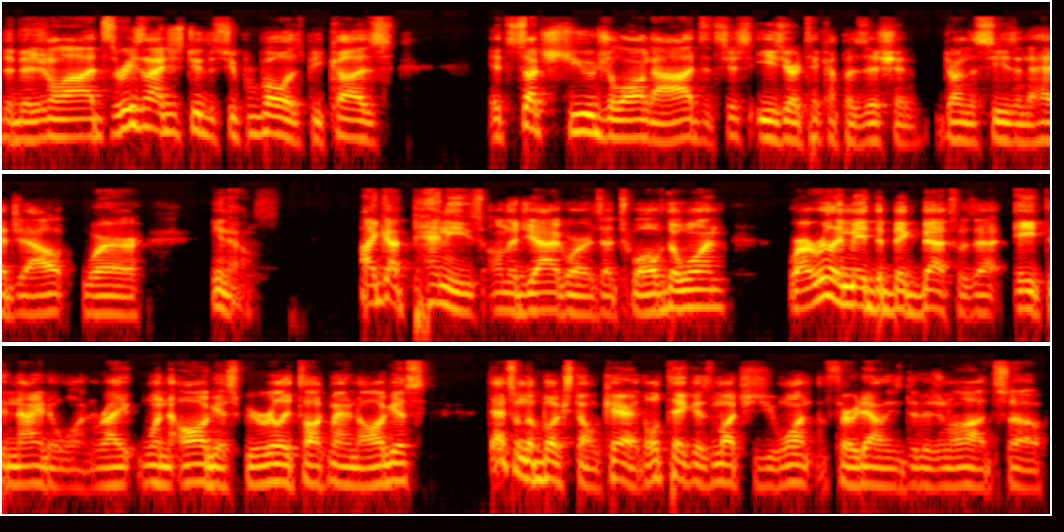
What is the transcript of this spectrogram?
divisional odds. The reason I just do the Super Bowl is because it's such huge long odds. It's just easier to take a position during the season to hedge out where you know, I got pennies on the Jaguars at 12 to 1. Where I really made the big bets was at 8 to 9 to 1, right? When August, we were really talking about in August. That's when the books don't care. They'll take as much as you want to throw down these divisional odds. So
